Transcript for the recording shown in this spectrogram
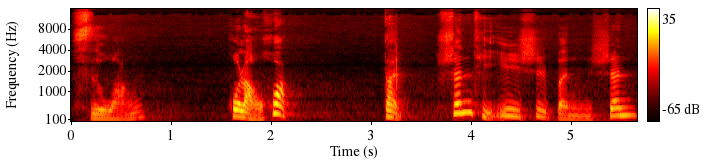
死亡或老化，但身体意识本身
